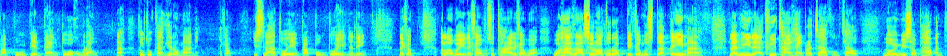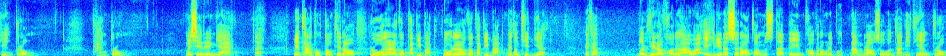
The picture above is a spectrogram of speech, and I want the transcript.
ปรับปรุงเปลี่ยนแปลงตัวของเรา นะทุกๆ ครั้งที่เรามาเนี่ยนะครับอิสลาฮ์ตัวเองปรับปรุงตัวเองนั่นเองนะครับอัลลอฮฺบอกอีกนะครับสุดท้ายนะครับว่าวะฮาซาซิรอตุรับบิกมุสตะกีมา และนี่แหละคือทางแห่งพระเจ้าของเจ้า โดยมีสภาพอันเที่ยงตรงทางตรง ไม่ใช่เรื่องยากนะเป็นทางตรงๆที่เรารู้แล้วเราก็ปฏิบัติ รู้แล้วเราก็ปฏิบัติไม่ต้องคิดเยอะนะครับ เหมือนที่เราขอดุอาว่าเอฮิดินัสซิรอตอนมุสตากีม ขอพระองค์ได้โปรดนำเราสู่หนทางที่เที่ยงตรง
